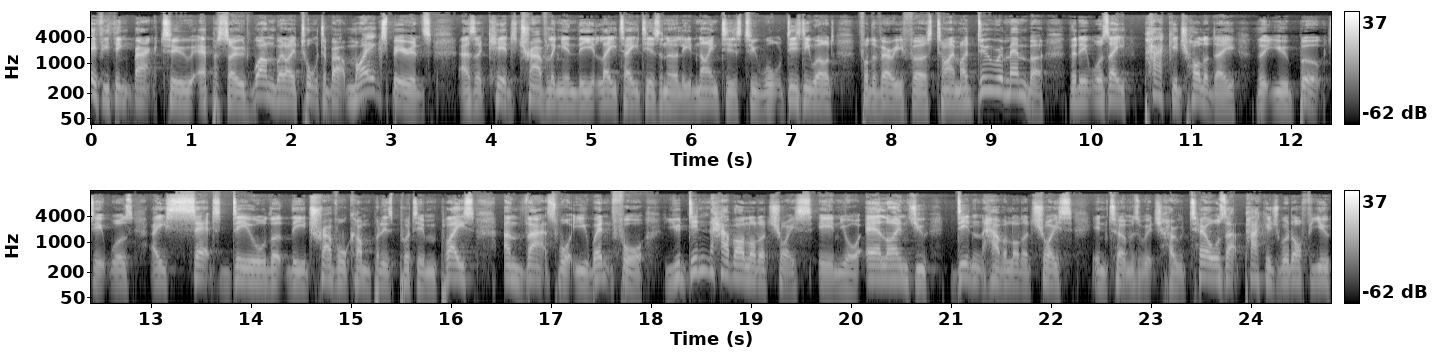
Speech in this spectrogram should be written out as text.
If you think back to episode one, when I talked about my experience as a kid traveling in the late 80s and early 90s to Walt Disney World for the very first time, I do remember that it was a package holiday that you booked. It was a set deal that the travel companies put in place, and that's what you went for. You didn't have a lot of choice in your airlines, you didn't have a lot of choice in terms of which hotels that package would offer you,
